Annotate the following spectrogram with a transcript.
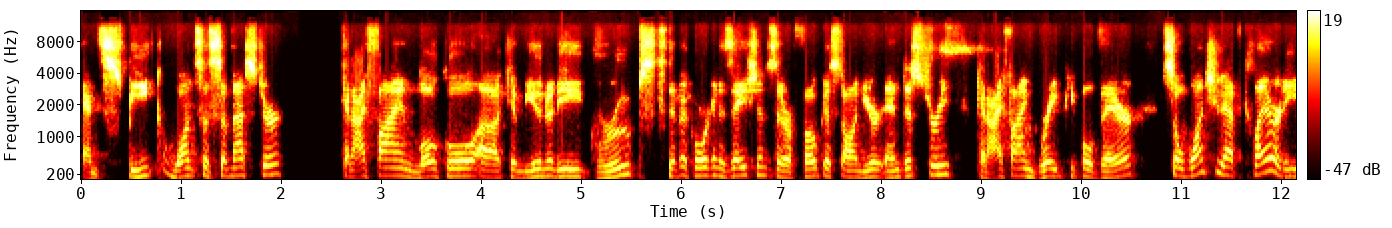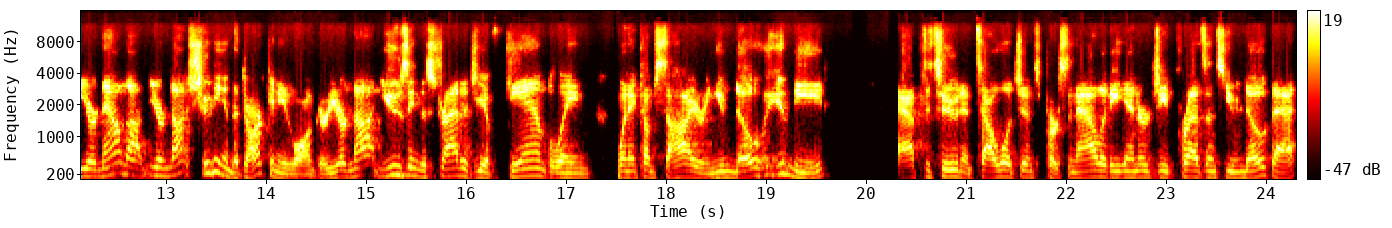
and speak once a semester? Can I find local uh, community groups, civic organizations that are focused on your industry? Can I find great people there? So once you have clarity, you're now not you're not shooting in the dark any longer. You're not using the strategy of gambling when it comes to hiring. You know who you need, aptitude, intelligence, personality, energy, presence. You know that.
